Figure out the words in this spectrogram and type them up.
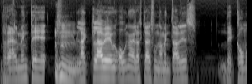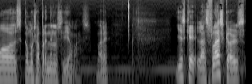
realmente la clave o una de las claves fundamentales de cómo, cómo se aprenden los idiomas, ¿vale? Y es que las flashcards,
